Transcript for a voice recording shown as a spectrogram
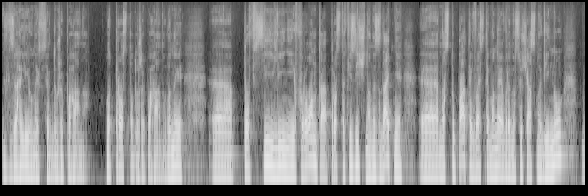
взагалі у них все дуже погано. От просто дуже погано. Вони по всій лінії фронту просто фізично не здатні е, наступати, вести маневри на сучасну війну е,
